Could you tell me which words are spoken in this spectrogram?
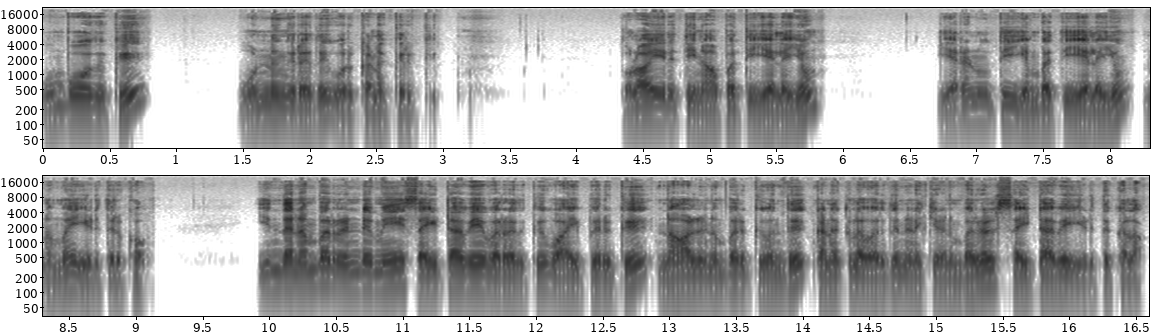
ஒம்போதுக்கு ஒன்றுங்கிறது ஒரு கணக்கு இருக்குது தொள்ளாயிரத்தி நாற்பத்தி ஏழையும் இரநூத்தி எண்பத்தி ஏழையும் நம்ம எடுத்திருக்கோம். இந்த நம்பர் ரெண்டுமே சைட்டாகவே வர்றதுக்கு வாய்ப்பு இருக்குது நாலு நம்பருக்கு வந்து கணக்கில் வருதுன்னு நினைக்கிற நம்பர்கள் சைட்டாகவே எடுத்துக்கலாம்.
